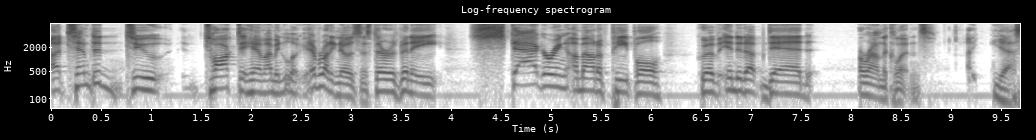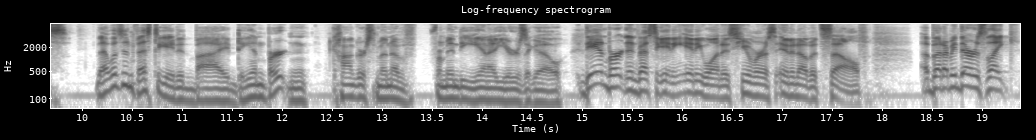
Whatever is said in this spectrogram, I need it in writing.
attempted to talk to him. I mean, look, everybody knows this. There has been a staggering amount of people who have ended up dead around the Clintons. Yes. That was investigated by Dan Burton, congressman of from Indiana years ago. Dan Burton investigating anyone is humorous in and of itself. Uh, but I mean, there's like,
